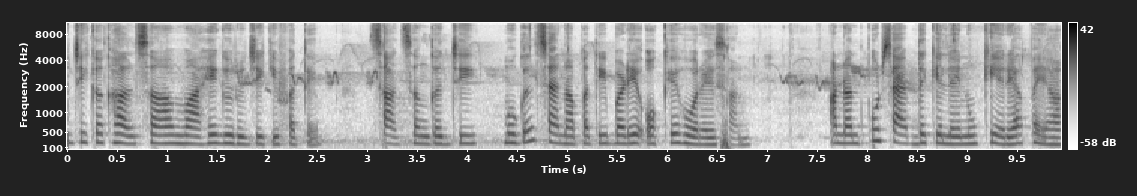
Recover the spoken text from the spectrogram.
ਜੀ ਕਾ ਖਾਲਸਾ, ਵਾਹਿਗੁਰੂ ਜੀ ਕੀ ਫਤਿਹ। ਸਾਧ ਸੰਗਤ ਜੀ, ਮੁਗਲ ਸੈਨਾਪਤੀ ਬੜੇ ਔਖੇ ਹੋ ਰਹੇ ਸਨ। ਅਨੰਦਪੁਰ ਸਾਹਿਬ ਦੇ ਕਿਲੇ ਨੂੰ ਘੇਰਿਆ ਪਿਆ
